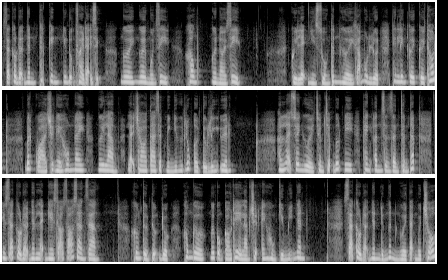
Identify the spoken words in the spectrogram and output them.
Giã cầu đạo nhân thất kinh như đụng phải đại dịch. Người, người muốn gì? Không, người nói gì? Quỷ lệ nhìn xuống thân người gã một lượt, thanh linh cười cười thốt. Bất quá chuyện ngày hôm nay ngươi làm lại cho ta giật mình như lúc ở Tử Linh Uyên. Hắn lại xoay người chậm chậm bước đi, thanh ân dần dần trần thấp, nhưng dã cầu đạo nhân lại nghe rõ rõ ràng ràng. Không tưởng tượng được, không ngờ ngươi cũng có thể làm chuyện anh hùng cứu mỹ nhân. Dã cầu đạo nhân đứng ngẩn người tại một chỗ,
